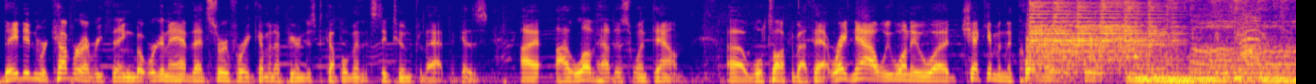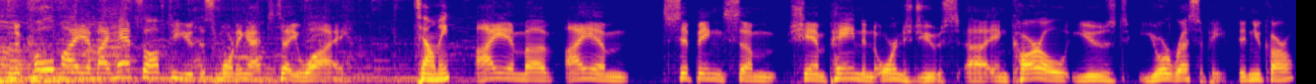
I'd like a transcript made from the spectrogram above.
they didn't recover everything, but we're going to have that story for you coming up here in just a couple of minutes. Stay tuned for that because I I love how this went down. Uh, we'll talk about that right now. We want to uh, check him in Nichole Murray. Nichole, my my hats off to you this morning. I have to tell you why. Tell me. I am uh, I am sipping some champagne and orange juice, uh, and Carl used your recipe, didn't you, Carl?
